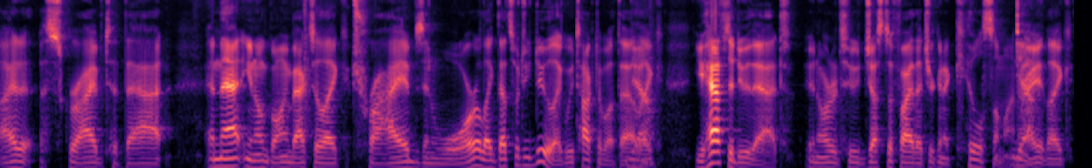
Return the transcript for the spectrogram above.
i'd ascribe to that and that you know going back to like tribes and war like that's what you do like we talked about that Yeah. like you have to do that in order to justify that you're going to kill someone Yeah. right like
